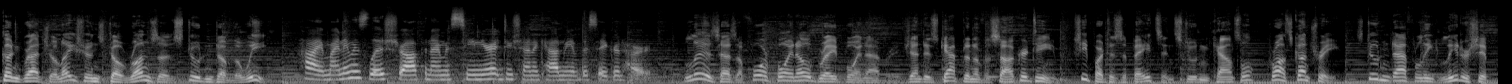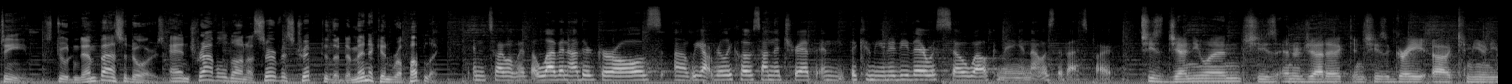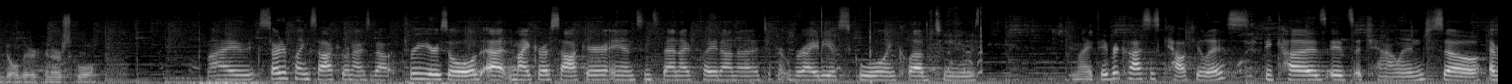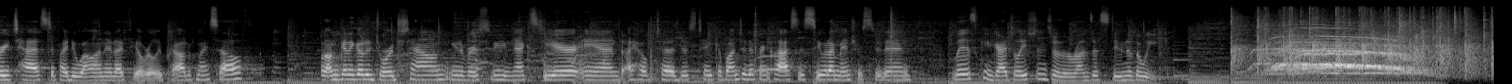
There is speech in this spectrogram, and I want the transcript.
Congratulations to Runza Student of the Week. Hi, my name is Liz Schropp and I'm a senior at Duchesne Academy of the Sacred Heart. Liz has a 4.0 grade point average and is captain of the soccer team. She participates in student council, cross country, student athlete leadership team, student ambassadors, and traveled on a service trip to the Dominican Republic. And so I went with 11 other girls. Uh, we got really close on the trip and the community there was so welcoming and that was the best part. She's genuine, she's energetic, and she's a great uh, community builder in our school. I started playing soccer when I was about three years old at micro soccer and since then I've played on a different variety of school and club teams. My favorite class is calculus because it's a challenge so every test if I do well on it I feel really proud of myself. I'm going to go to Georgetown University next year and I hope to just take a bunch of different classes, see what I'm interested in. Liz, congratulations, you're the Runza Student of the Week.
